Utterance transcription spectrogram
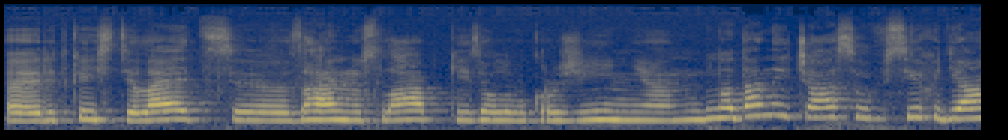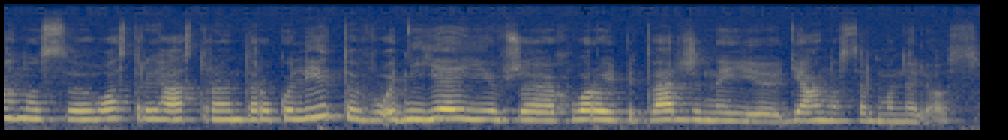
рідкий стілець, е, загальну слабкість, головокружіння. На даний час у всіх діагноз гострий гастроентероколіт, в однієї вже хворої підтверджений е, діагноз сальмонельоз.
